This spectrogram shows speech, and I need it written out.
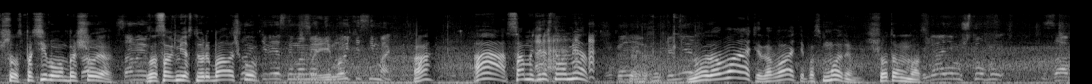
Что, спасибо вам большое Самый- за совместную рыбалочку. интересный момент, не будете снимать? А? А, самый интересный момент. Конечно, конечно. Ну давайте, давайте, посмотрим, что там у вас. Глянем, что мы за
